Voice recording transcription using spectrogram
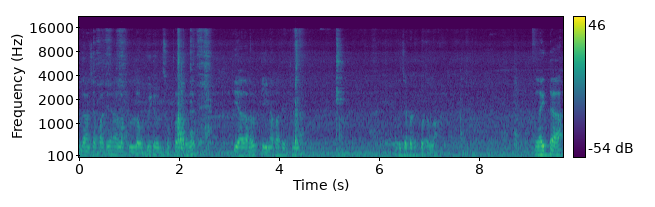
இந்த சப்பாத்தியும் நல்லா ஃபுல்லாக உப்பிட்டு வந்து சூப்பராக இருக்குது தீயாத அளவு க்ளீனாக பார்த்து எடுத்துருங்க அந்த சப்பாத்தி போட்டுடலாம். லைட்டாக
